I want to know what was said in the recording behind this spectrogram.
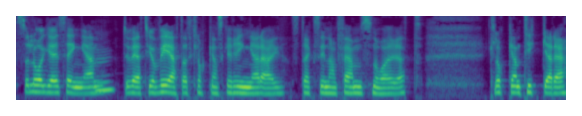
Så låg jag i sängen, Mm. du vet jag vet att klockan ska ringa där strax innan femsnåret. Klockan tickade,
